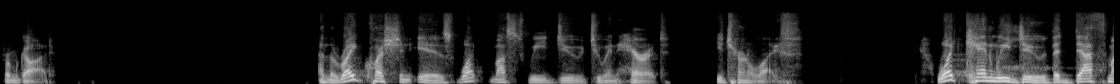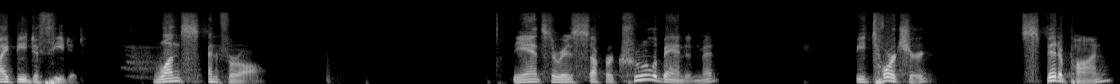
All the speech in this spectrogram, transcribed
from God. And the right question is what must we do to inherit eternal life? What can we do that death might be defeated once and for all? The answer is suffer cruel abandonment, be tortured, spit upon,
